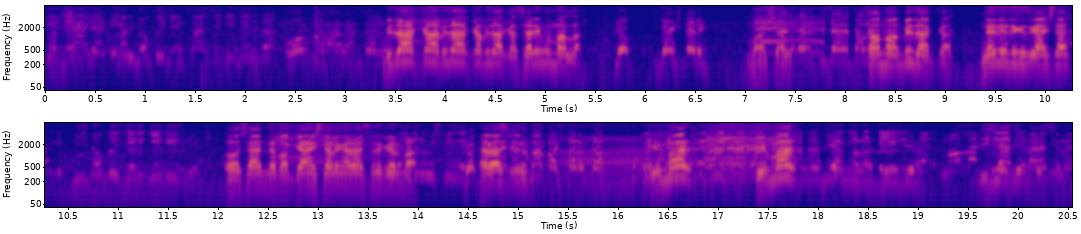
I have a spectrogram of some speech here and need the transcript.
850. Bak 950 sen 850 de Olmaz 850. Bir dakika bir dakika bir dakika. Senin mi mallar? Yok gençlerin. Maşallah. Gençleri ticarete alıştırıyor. Tamam bir dakika. Ne dediniz gençler? biz 900 dedik 700 diyor. O sen de bak gençlerin hevesini kırma. Öldürmüş bizi. Yok Heves benim. var başlarında. Kim var? Kim var? Dediğimi değil. Mallar Biz verdik parasını.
